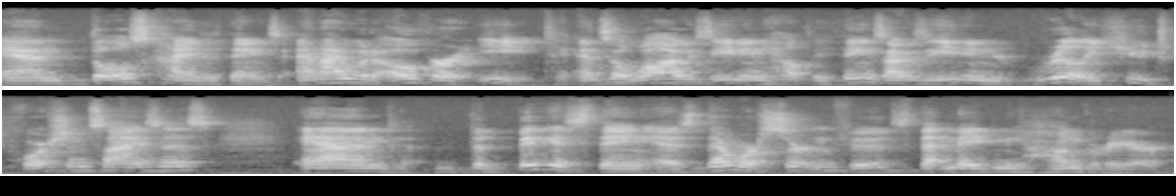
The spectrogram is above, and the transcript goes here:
and those kinds of things. And I would overeat. And so while I was eating healthy things, I was eating really huge portion sizes. And the biggest thing is there were certain foods that made me hungrier.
